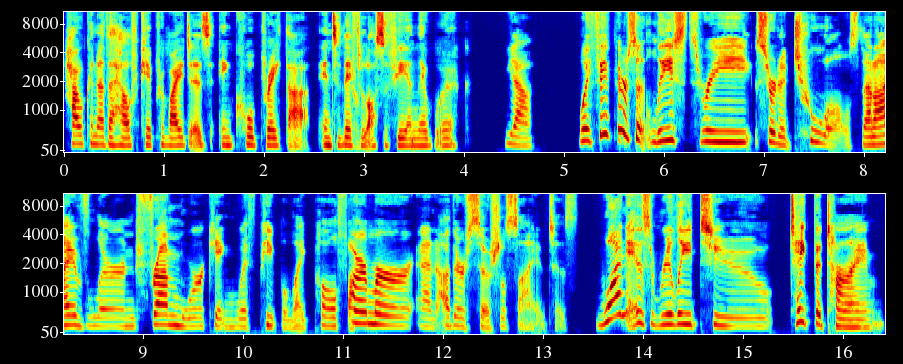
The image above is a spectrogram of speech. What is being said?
how can other healthcare providers incorporate that into their philosophy and their work? Yeah. Well, I think there's at least three sort of tools that I have learned from working with people like Paul Farmer and other social scientists. One is really to take the time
